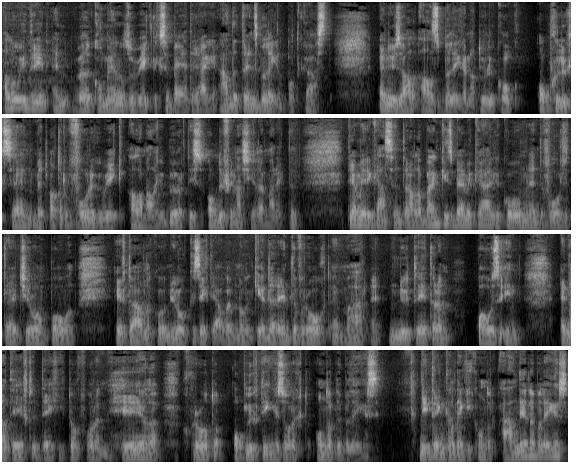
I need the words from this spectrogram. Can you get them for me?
Hallo iedereen en welkom bij onze wekelijkse bijdrage aan de Trends Beleggen podcast. En u zal als belegger natuurlijk ook opgelucht zijn met wat er vorige week allemaal gebeurd is op de financiële markten. De Amerikaanse Centrale Bank is bij elkaar gekomen en de voorzitter Jerome Powell heeft duidelijk nu ook gezegd, ja, we hebben nog een keer de rente verhoogd, maar nu treedt er een pauze in. En dat heeft, denk ik, toch voor een hele grote opluchting gezorgd onder de beleggers. Niet enkel, denk ik, onder aandelenbeleggers,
